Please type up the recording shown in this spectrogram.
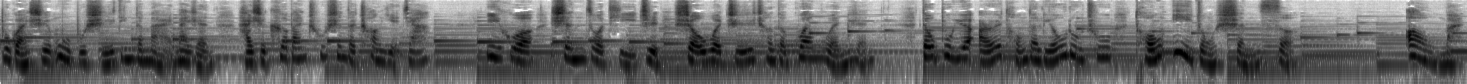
不管是目不识丁的买卖人，还是科班出身的创业家，亦或身作体制、手握职称的官文人，都不约而同地流露出同一种神色——傲慢。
